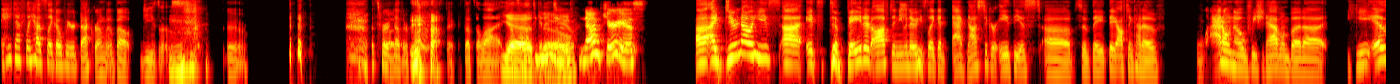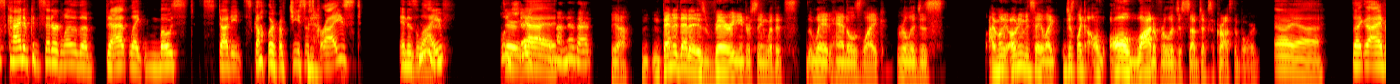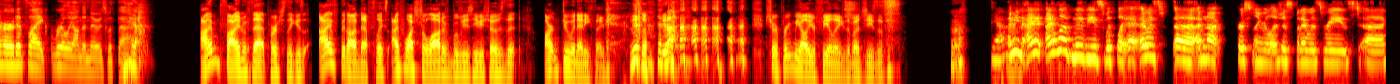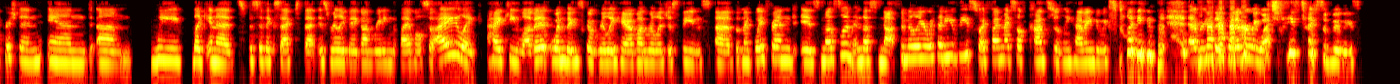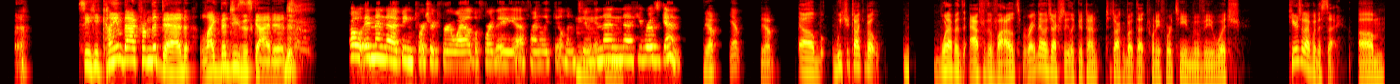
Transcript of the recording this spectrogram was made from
he definitely has like a weird background about Jesus. So, that's for Uh, another yeah. podcast. Nick. That's a lot. That's a yeah, lot to get no. into. now I'm curious. Uh, I do know he's uh it's debated often, even though he's like an agnostic or atheist. Uh so they they often kind of I don't know if we should have him, but uh he is kind of considered one of the best like most studied scholar of Jesus Christ in his Hmm. life. Holy So, shit, I yeah. did not know that. Yeah benedetta is very interesting with its the way it handles like religious i won't, I won't even say like just like a, a lot of religious subjects across the board Oh yeah. Like I've heard it's like really on the nose with that. yeah I'm fine with that personally because I've been on Netflix. I've watched a lot of movies, TV shows that aren't doing anything. yeah, So- yeah. sure, bring me all your feelings about Jesus. Yeah, I mean, I I love movies with like I, I was uh, I'm not personally religious, but I was raised uh, Christian, and um, we like in a specific sect that is really big on reading the Bible. So I like high key love it when things go really ham on religious themes. Uh, but my boyfriend is Muslim and thus not familiar with any of these, so I find myself constantly having to explain everything whenever we watch these types of movies. See he came back from the dead like the jesus guy did Oh, and then uh, being tortured for a while before they uh, finally killed him too, Mhm, and then uh, he rose again. yep Yep. yep Um, we should talk about what happens after the violence, but right now is actually a good time to talk about that 2014 movie. Which, here's what I'm going to say. Um,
